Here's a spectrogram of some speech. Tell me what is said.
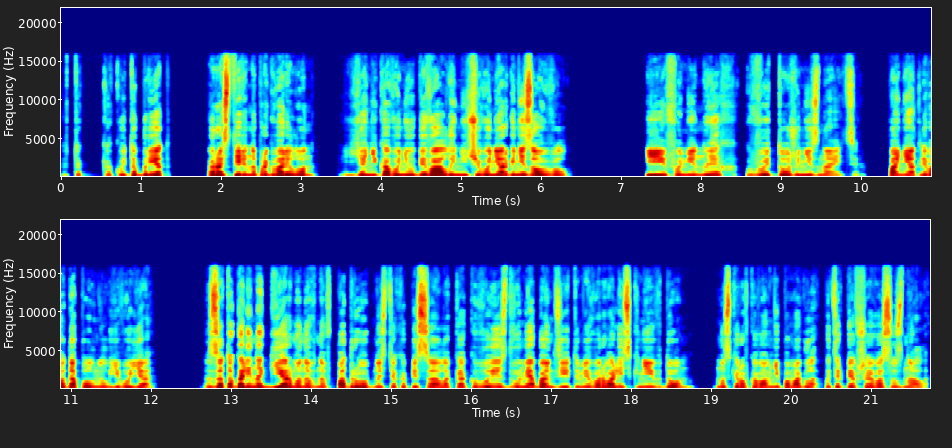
«Это какой-то бред», — растерянно проговорил он. «Я никого не убивал и ничего не организовывал». «И Фоминых вы тоже не знаете», — понятливо дополнил его я. Зато Галина Германовна в подробностях описала, как вы с двумя бандитами ворвались к ней в дом. Маскировка вам не помогла, потерпевшая вас узнала.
